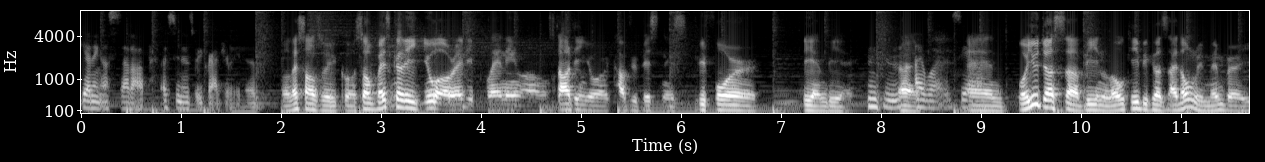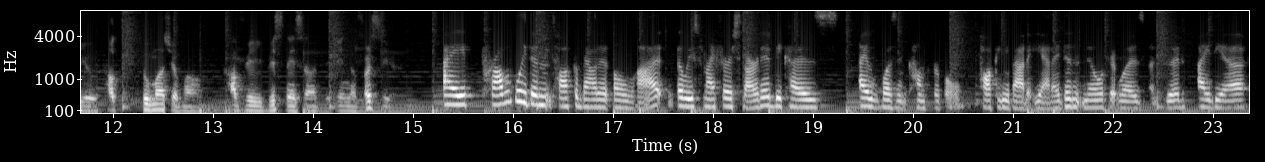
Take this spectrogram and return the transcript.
getting us set up as soon as we graduated. Well, that sounds really cool. So basically, you were already planning on starting your coffee business before the MBA. Mhm, Right. I was, yeah. And were you just uh, being low key? Because I don't remember you talk too much about coffee business uh, in the first year. I probably didn't talk about it a lot, at least when I first started, because I wasn't comfortable talking about it yet. I didn't know if it was a good idea.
